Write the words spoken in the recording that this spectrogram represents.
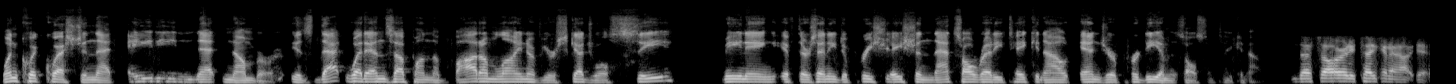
One quick question that 80 net number, is that what ends up on the bottom line of your Schedule C? Meaning, if there's any depreciation, that's already taken out and your per diem is also taken out? That's already taken out, yes.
